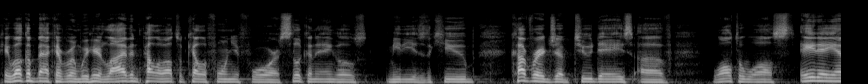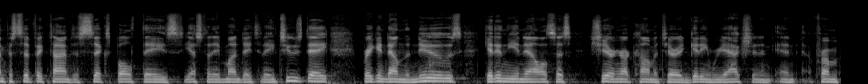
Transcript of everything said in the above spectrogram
Okay, welcome back everyone. We're here live in Palo Alto, California for SiliconANGLE's Media's theCUBE coverage of two days of wall-to-wall, 8 a.m. Pacific time to 6 both days, yesterday, Monday, today, Tuesday, breaking down the news, getting the analysis, sharing our commentary, and getting reaction and, and, from,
